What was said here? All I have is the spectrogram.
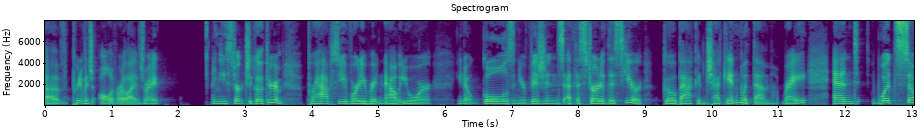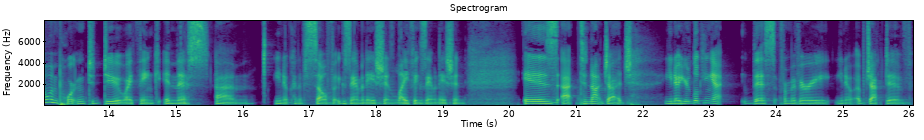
of pretty much all of our lives, right? And you start to go through them. Perhaps you've already written out your, you know, goals and your visions at the start of this year go back and check in with them, right? And what's so important to do, I think, in this, um, you know, kind of self examination, life examination, is uh, to not judge. You know, you're looking at this from a very, you know, objective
